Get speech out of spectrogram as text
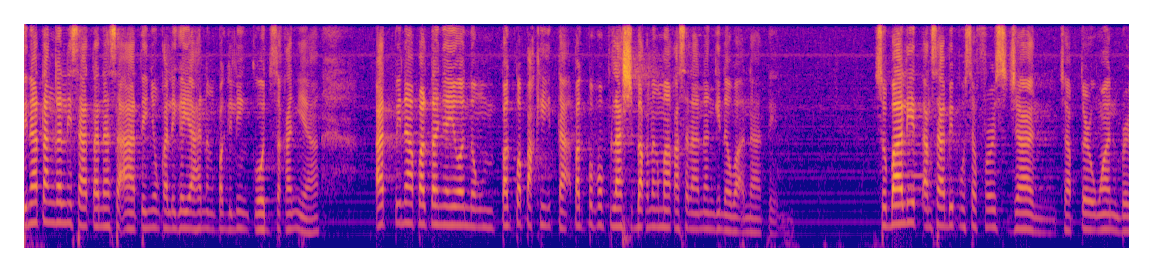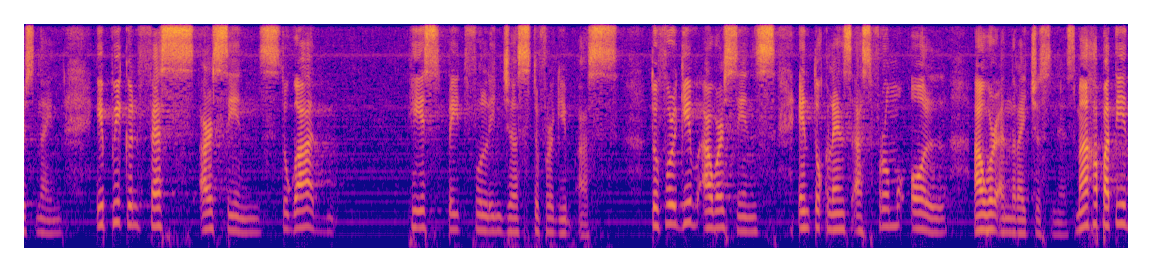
Tinatanggal ni Satanas sa atin yung kaligayahan ng paglilingkod sa Kanya at pinapalta niya yon nung pagpapakita, pagpapa-flashback ng mga kasalanan ginawa natin. Subalit, ang sabi po sa 1 John chapter 1 verse 9, if we confess our sins to God, He is faithful and just to forgive us, to forgive our sins, and to cleanse us from all our unrighteousness. Mga kapatid,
